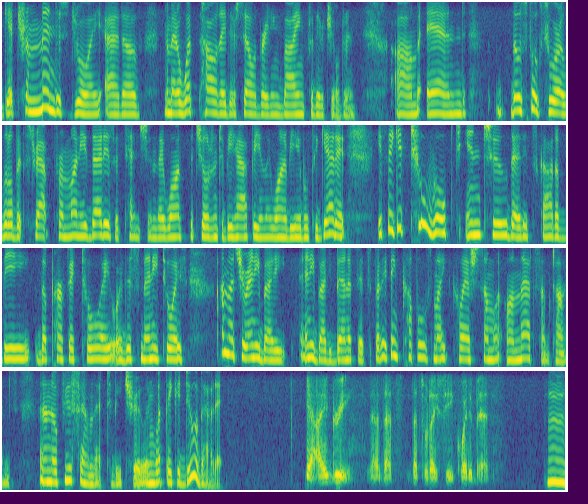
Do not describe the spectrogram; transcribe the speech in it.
get tremendous joy out of no matter what holiday they're celebrating, buying for their children. Um, and those folks who are a little bit strapped for money, that is attention. They want the children to be happy and they want to be able to get it. If they get too roped into that it's got to be the perfect toy or this many toys, I'm not sure anybody anybody benefits, but I think couples might clash somewhat on that sometimes. I don't know if you found that to be true and what they could do about it. Yeah, I agree. that's that's what I see quite a bit. Hmm.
